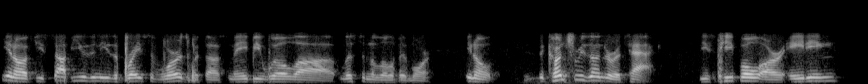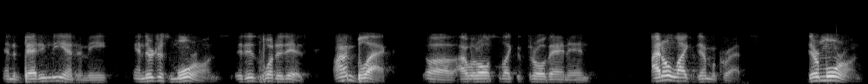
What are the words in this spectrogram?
you know, if you stop using these abrasive words with us, maybe we'll uh, listen a little bit more. You know, the country's under attack. These people are aiding and abetting the enemy, and they're just morons. It is what it is. I'm black. Uh, I would also like to throw that in. I don't like Democrats. They're morons.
